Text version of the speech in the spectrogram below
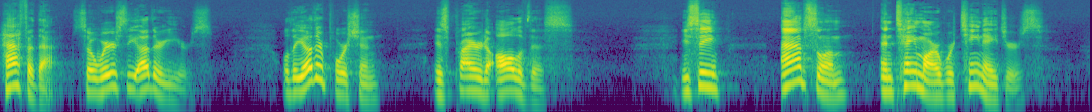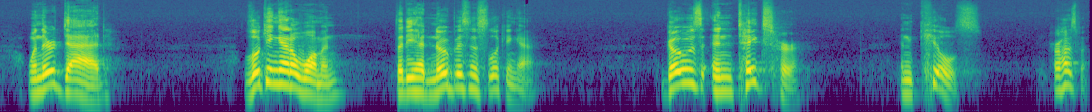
half of that. So where's the other years? Well, the other portion is prior to all of this. You see, Absalom and Tamar were teenagers when their dad, looking at a woman that he had no business looking at, goes and takes her and kills her husband.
